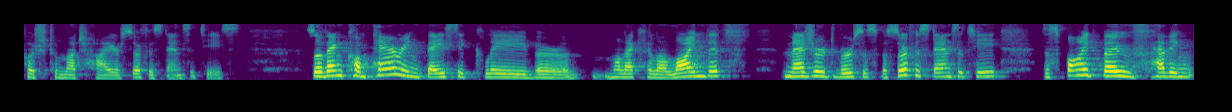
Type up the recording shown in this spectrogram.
pushed to much higher surface densities. So then comparing basically the molecular line width measured versus the surface density, despite both having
